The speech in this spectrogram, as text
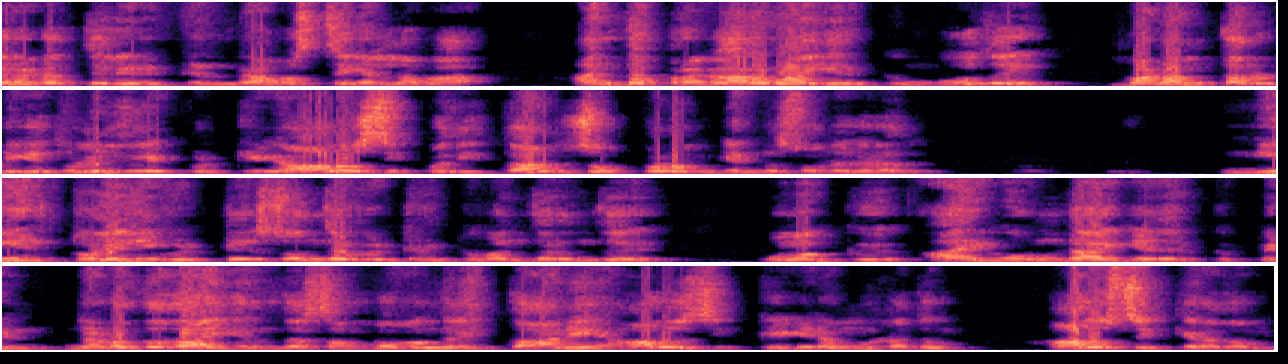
கிரகத்தில் இருக்கின்ற அவஸ்தை அல்லவா? அந்த பிரகாரமாய் இருக்கும் போது மனம் தன்னுடைய தொழில்களை பற்றி ஆலோசிப்பதைத்தான் சொப்பனம் என்று சொல்லுகிறது. நீர் தொழிலை விட்டு சொந்த வீட்டிற்கு வந்திருந்து உமக்கு அறிவு உண்டாகியதற்கு பின் நடந்ததாயிருந்த சம்பவங்களைத்தானே ஆலோசிக்க இடம் உள்ளதும் ஆலோசிக்கிறதும்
